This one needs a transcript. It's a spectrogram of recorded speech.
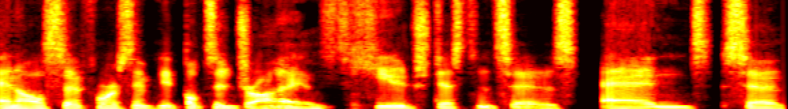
and also forcing people to drive huge distances. And so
